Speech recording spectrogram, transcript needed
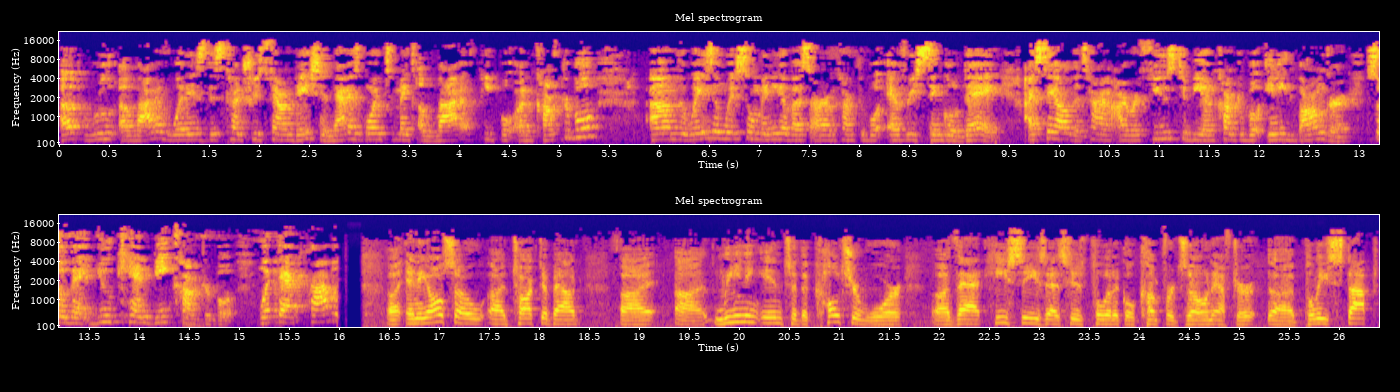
uproot a lot of what is this country's foundation. That is going to make a lot of people uncomfortable um, the ways in which so many of us are uncomfortable every single day. I say all the time, I refuse to be uncomfortable any longer so that you can be comfortable. What that problem. Uh, and he also uh, talked about uh, uh, leaning into the culture war uh, that he sees as his political comfort zone after uh, police stopped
